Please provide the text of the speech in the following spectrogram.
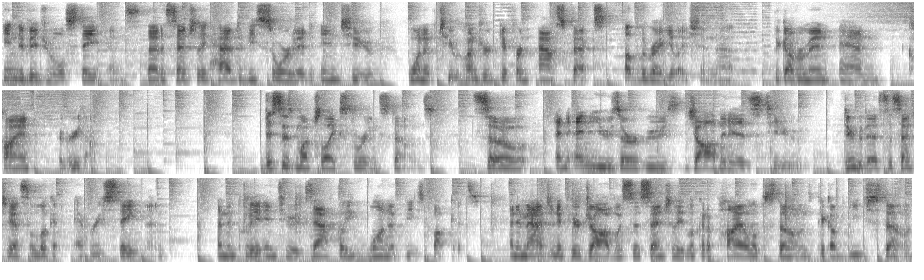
individual statements that essentially had to be sorted into one of 200 different aspects of the regulation that the government and client agreed on. This is much like sorting stones. So, an end user whose job it is to do this essentially has to look at every statement and then put it into exactly one of these buckets. And imagine if your job was to essentially look at a pile of stones, pick up each stone,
